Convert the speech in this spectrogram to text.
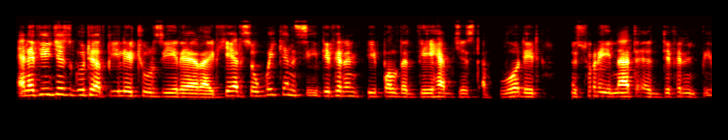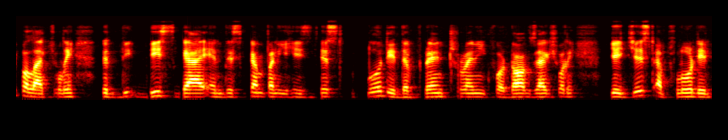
And if you just go to affiliate tools area right here so we can see different people that they have just uploaded sorry not uh, different people actually. The, this guy and this company he's just uploaded the brain training for dogs. Actually they just uploaded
